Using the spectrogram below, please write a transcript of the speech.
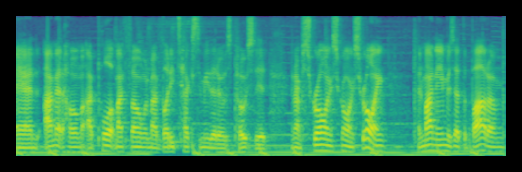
and I'm at home. I pull up my phone when my buddy texted me that it was posted, and I'm scrolling, scrolling, scrolling, and my name is at the bottom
